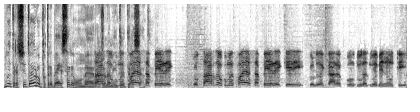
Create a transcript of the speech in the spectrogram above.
200-300 euro potrebbe essere un eh, ragionamento come fai a interessante. sapere, Gottardo, come fai a sapere che quello del Carrefour dura due minuti?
